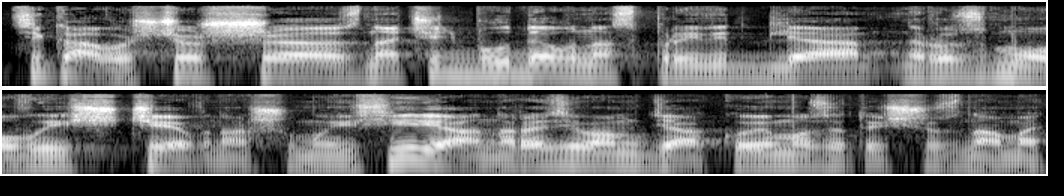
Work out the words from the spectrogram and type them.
Цікаво, що ж е, значить буде у нас привід для розмови ще в нашому ефірі. А наразі вам дякуємо за те, що з нами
